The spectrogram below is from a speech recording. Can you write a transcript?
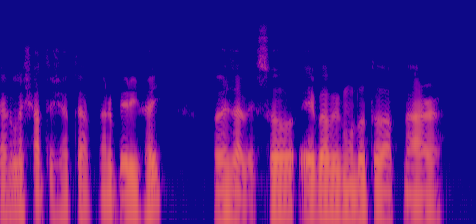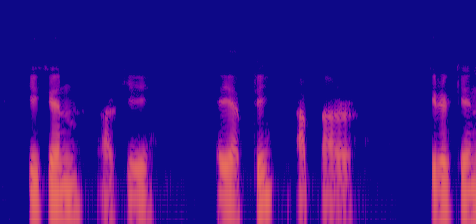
থাকলে সাথে সাথে আপনার ভেরিফাই হয়ে যাবে। সো এইভাবে মূলত আপনার কিকেন আর কি এই অ্যাপটি আপনার কিরেকেন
